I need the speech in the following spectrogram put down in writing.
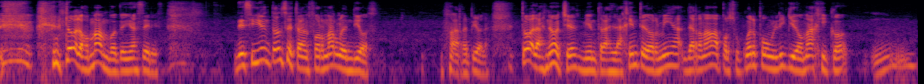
Todos los mambos tenía Ceres. Decidió entonces transformarlo en Dios. Ah, repiola. Todas las noches, mientras la gente dormía, derramaba por su cuerpo un líquido mágico mm,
